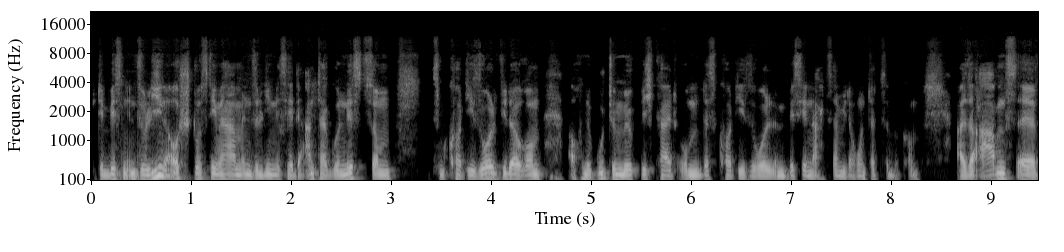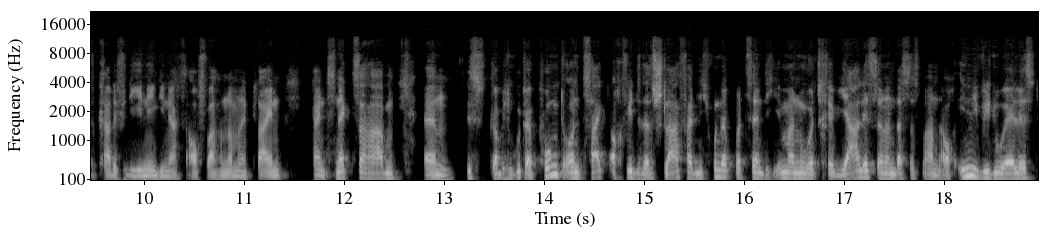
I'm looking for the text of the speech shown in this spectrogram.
mit dem bisschen Insulinausstoß, den wir haben. Insulin ist ja der Antagonist zum, zum Cortisol wiederum, auch eine gute Möglichkeit, um das Cortisol ein bisschen nachts dann wieder runterzubekommen. Also abends, äh, gerade für diejenigen, die nachts aufwachen, nochmal einen kleinen, kleinen Snack zu haben, ähm, ist, glaube ich, ein guter Punkt und zeigt auch wieder, dass Schlaf halt nicht hundertprozentig immer nur trivial ist, sondern dass es man auch individuell ist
